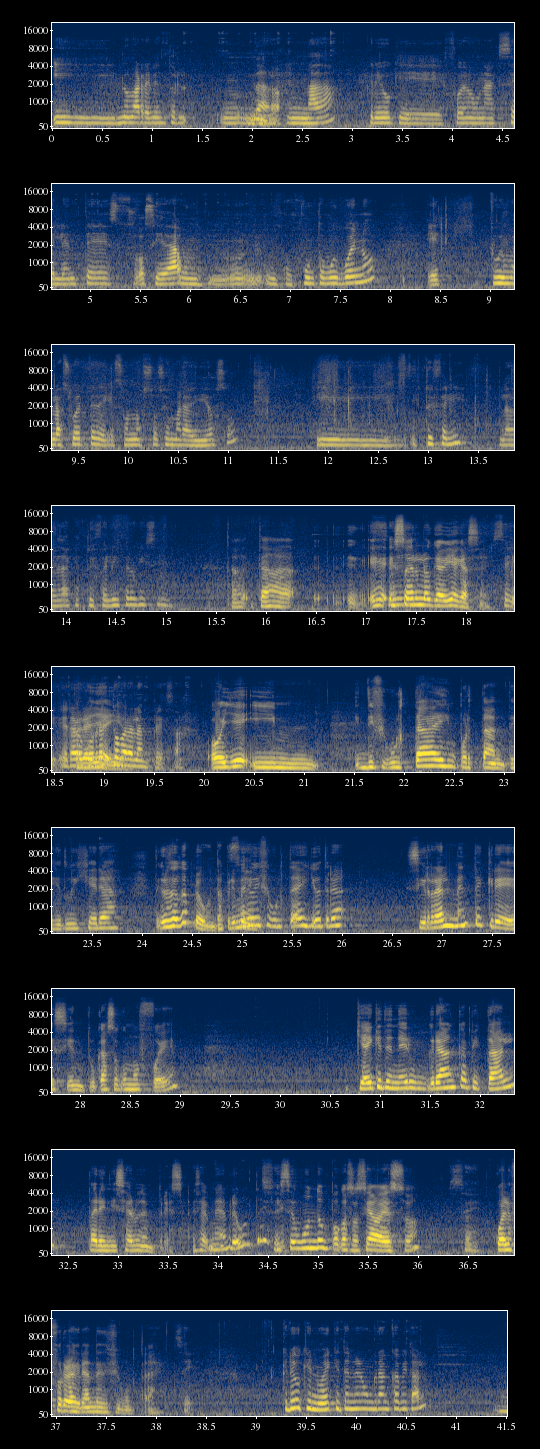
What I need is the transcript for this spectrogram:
y no me arrepiento en nada. Creo que fue una excelente sociedad, un, conjunto muy bueno. Eh, tuvimos la suerte de que son unos socios maravillosos y estoy feliz, la verdad que estoy feliz de lo que hicimos. Eh, eso era lo que había que hacer. Sí, era lo correcto para la empresa. Oye, y, mm, dificultades importantes que tú dijeras. Te quiero hacer dos preguntas. Primero, dificultades y otra, si realmente crees, y en tu caso cómo fue, que hay que tener un gran capital para iniciar una empresa. Esa es la primera pregunta. Y segundo, un poco asociado a eso, ¿cuáles fueron las grandes dificultades? Sí. Creo que no hay que tener un gran capital.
